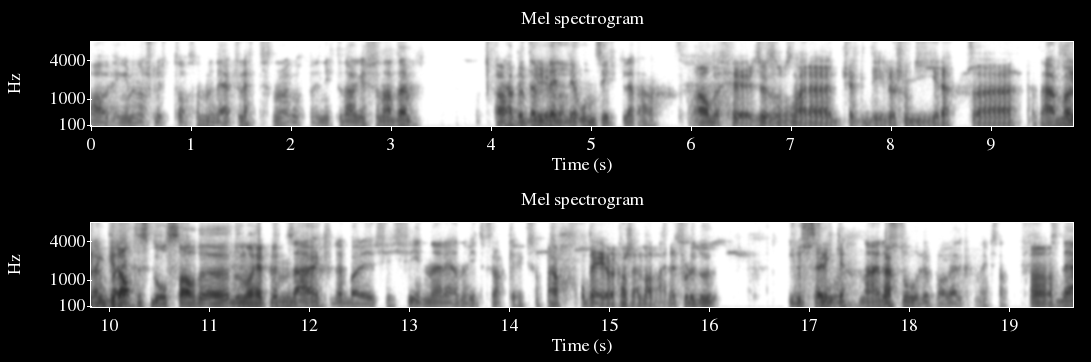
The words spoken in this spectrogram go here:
avhengig, men å slutte også. Men det er ikke lett når det har gått på de 90 dager. Sånn at det, det har blitt en veldig ond sirkel, dette her, da. Ja, det høres ut som sånn her drug dealer som gir, et, eh, er gir en bare gratisdose av det, det noe helt nytt. men det er jo egentlig det er bare fine, rene, hvite frakker, ikke sant. Ja, og det gjør det kanskje enda verre, fordi du innser det ikke. Nei, du Ja. stoler på vedkommende, ikke sant. Ja, Så det,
